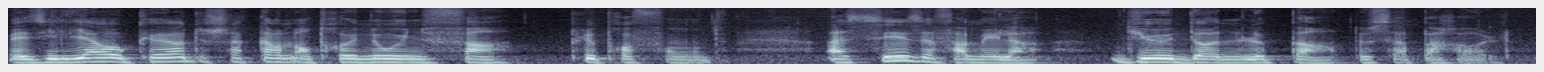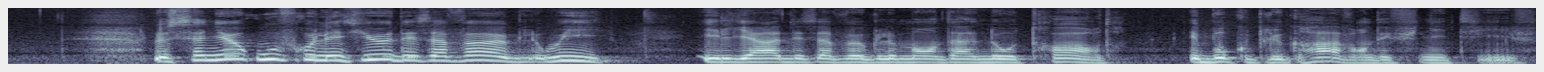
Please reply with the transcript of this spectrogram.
mais il y a au cœur de chacun d'entre nous une faim plus profonde. À ces affamés-là, Dieu donne le pain de sa parole. Le Seigneur ouvre les yeux des aveugles, oui, il y a des aveuglements d'un autre ordre, et beaucoup plus graves en définitive.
